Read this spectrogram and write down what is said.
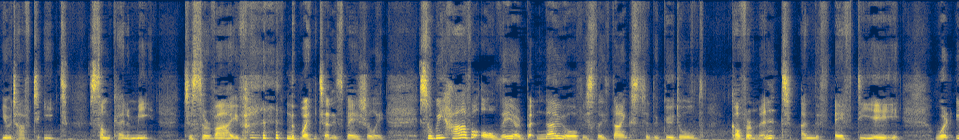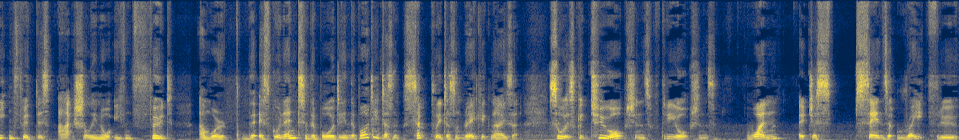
you would have to eat some kind of meat to survive in the winter, especially. So we have it all there, but now, obviously, thanks to the good old government and the FDA, we're eating food that's actually not even food. and we're it's going into the body and the body doesn't simply doesn't recognize it so it's got two options three options one it just sends it right through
